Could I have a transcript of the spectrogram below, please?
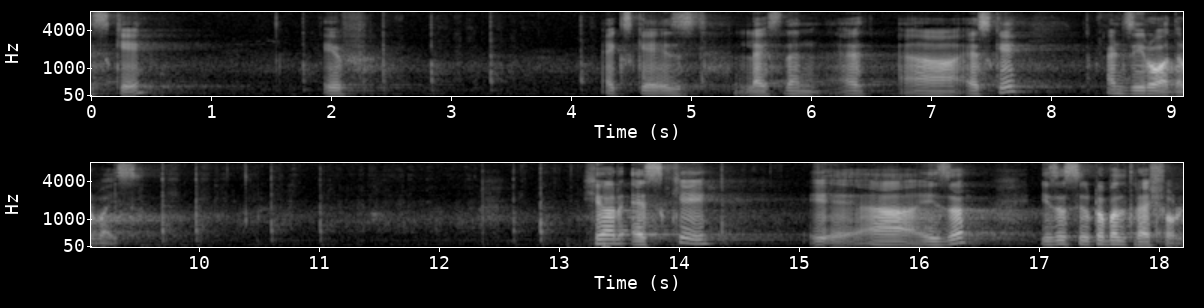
sk if xk is less than uh, Sk and 0 otherwise. Here Sk uh, is a is a suitable threshold.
